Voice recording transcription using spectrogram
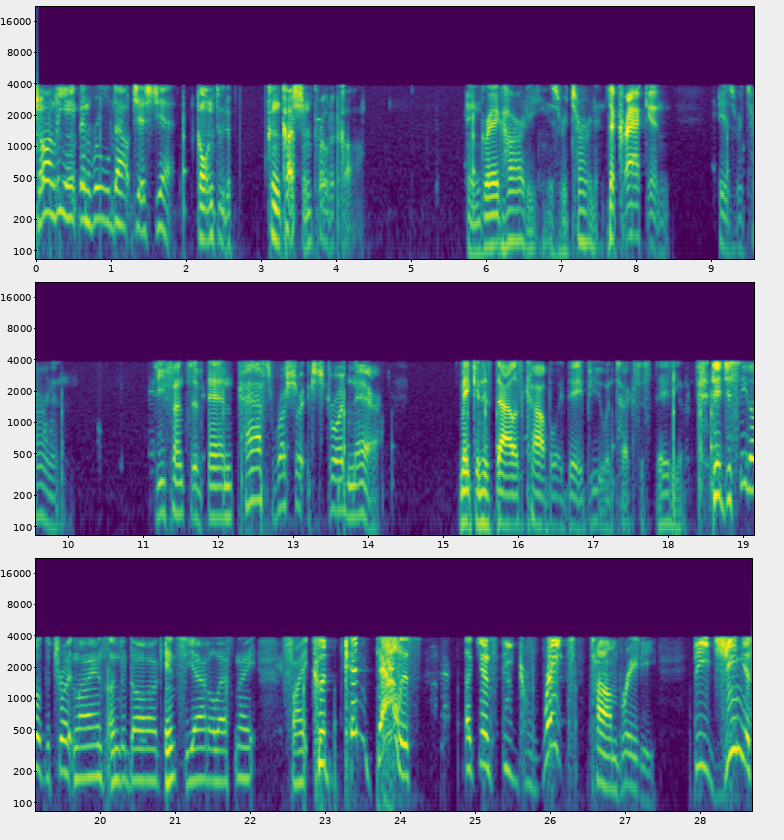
Sean Lee ain't been ruled out just yet, going through the concussion protocol. And Greg Hardy is returning. The Kraken is returning. Defensive end, pass rusher extraordinaire, making his Dallas Cowboy debut in Texas Stadium. Did you see those Detroit Lions underdog in Seattle last night fight? Could can Dallas against the great Tom Brady, the genius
